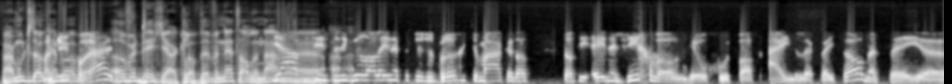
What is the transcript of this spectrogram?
Maar we moeten het ook Maar hebben over, over dit jaar. Klopt. We hebben net alle namen... Ja, precies. Dus eh, ik wilde alleen even het bruggetje maken dat, dat die energie gewoon heel goed was. Eindelijk, weet je wel. Na twee, eh,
